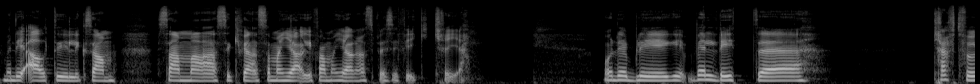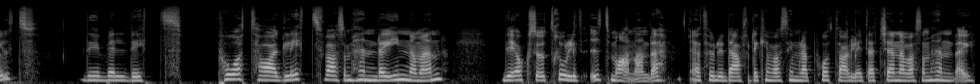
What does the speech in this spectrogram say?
Men det är alltid liksom samma sekvens som man gör ifall man gör en specifik kria. Och det blir väldigt eh, kraftfullt. Det är väldigt påtagligt vad som händer inom en. Det är också otroligt utmanande. Jag tror det är därför det kan vara så himla påtagligt att känna vad som händer.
